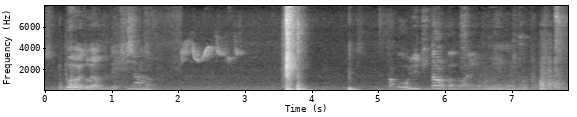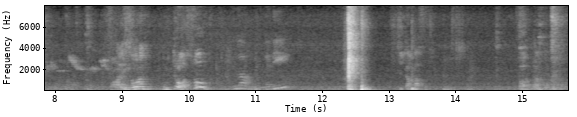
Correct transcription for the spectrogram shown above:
죽지. 뭐야 왜 너야 근데? 70이나. 하고 이 뒷땅을 깐다. 아니. 와 이거 못 들어갔어? 러 레디 뒷땅 깠어. 어 깠어.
